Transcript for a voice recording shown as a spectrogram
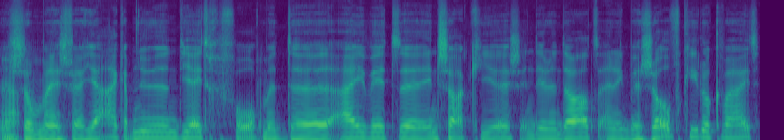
Ja. Sommige mensen zeggen, ja, ik heb nu een dieet gevolgd met uh, eiwitten in zakjes en dit en dat. En ik ben zoveel kilo kwijt.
